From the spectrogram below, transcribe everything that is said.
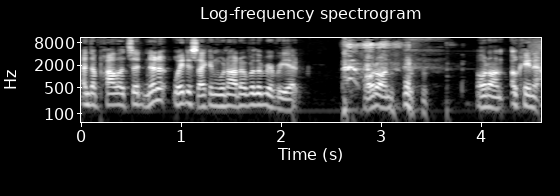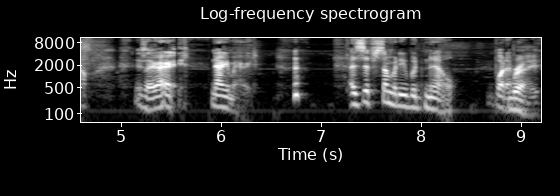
and the pilot said, "No, no, wait a second, we're not over the river yet. Hold on, hold on. Okay, now." He's like, "All right, now you're married," as if somebody would know. Whatever. Right.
